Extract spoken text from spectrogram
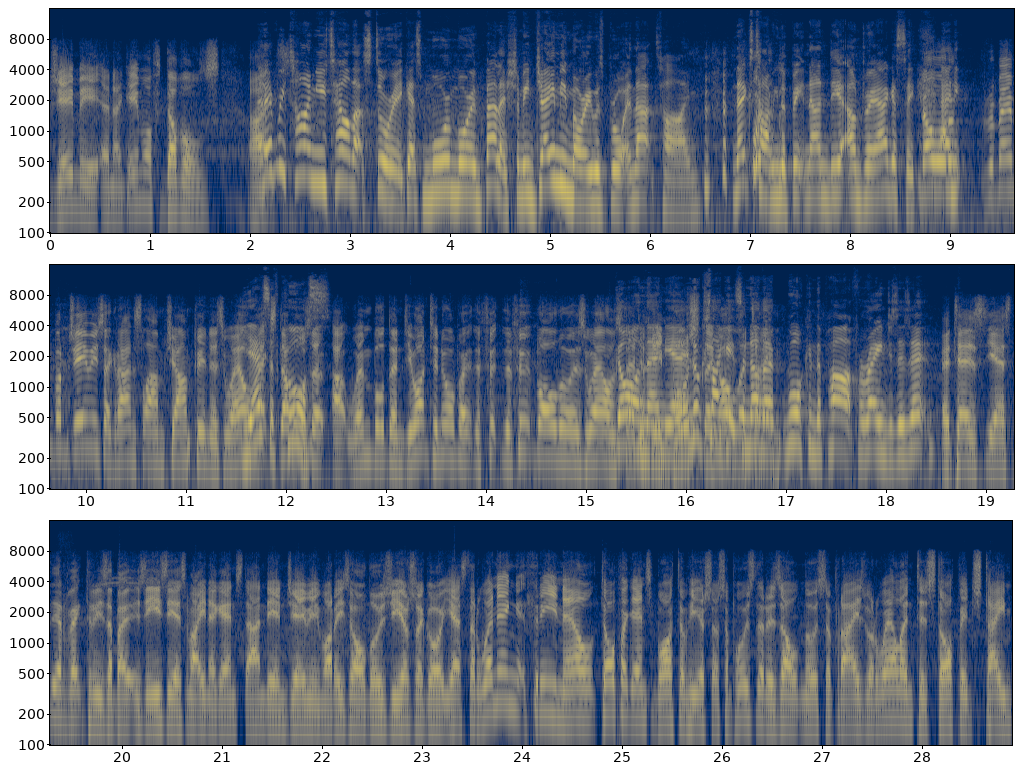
Jamie, in a game of doubles. And every time you tell that story, it gets more and more embellished. I mean, Jamie Murray was brought in that time. Next time, you'll have beaten Andy, Andre Agassi. No, remember, Jamie's a Grand Slam champion as well. Yes, Mixed of doubles course. at, at Wimbledon. Do you want to know about the, fo- the football, though, as well? Go on then, yeah. It looks like it's the another time? walk in the park for Rangers, is it? It is, yes. Their victory is about as easy as mine against Andy and Jamie Murray's all those years ago. Yes, they're winning 3 0, top against bottom here, so I suppose the result, no surprise. We're well into stoppage time.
